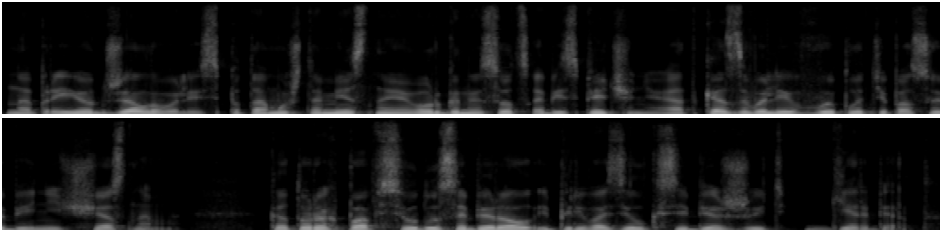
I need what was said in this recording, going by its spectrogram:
На приют жаловались, потому что местные органы соцобеспечения отказывали в выплате пособий несчастным, которых повсюду собирал и перевозил к себе жить Герберт.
